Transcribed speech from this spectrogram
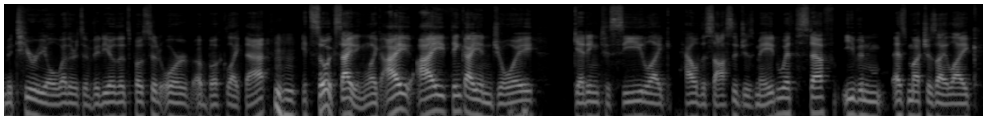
material, whether it's a video that's posted or a book like that, Mhm. it's so exciting. Like I I think I enjoy getting to see like how the sausage is made with stuff even as much as I like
